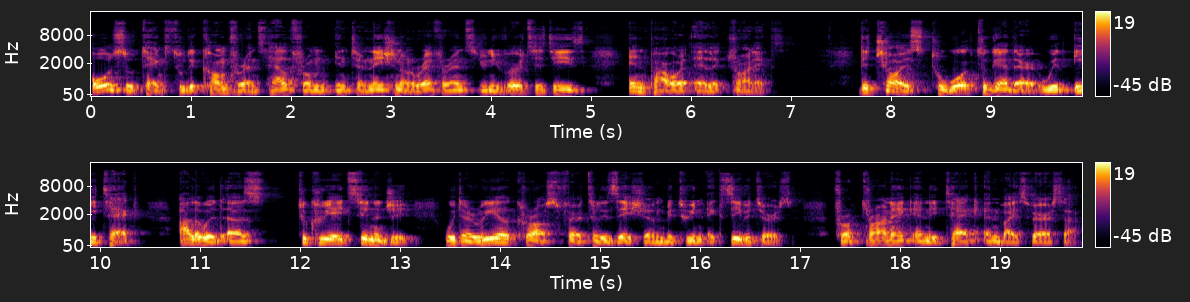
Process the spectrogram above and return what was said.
also thanks to the conference held from international reference universities in power electronics. The choice to work together with E-Tech allowed us to create synergy with a real cross fertilization between exhibitors, Fortronic and E-Tech, and vice versa.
